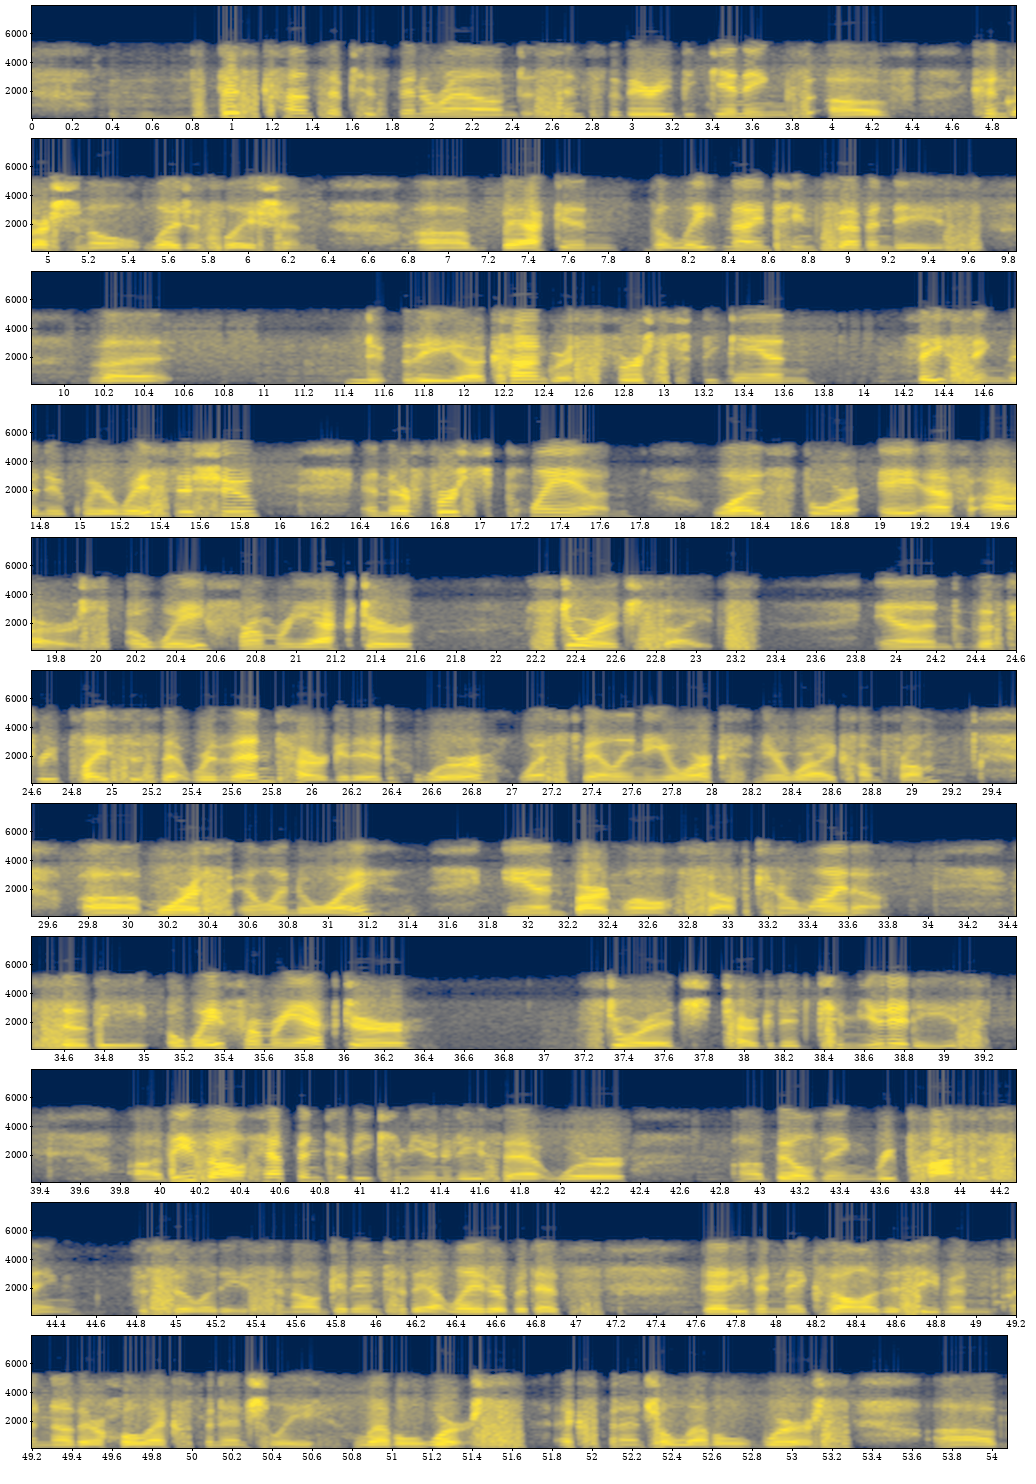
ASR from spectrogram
this concept has been around since the very beginnings of congressional legislation. Uh, back in the late 1970s, the the uh, Congress first began facing the nuclear waste issue, and their first plan was for AFRs, away from reactor storage sites, and the three places that were then targeted were West Valley, New York, near where I come from, uh, Morris, Illinois, and Barnwell, South Carolina. So the away from reactor storage targeted communities, uh, these all happen to be communities that were uh, building reprocessing facilities, and I'll get into that later. But that's that even makes all of this even another whole exponentially level worse, exponential level worse. Uh,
